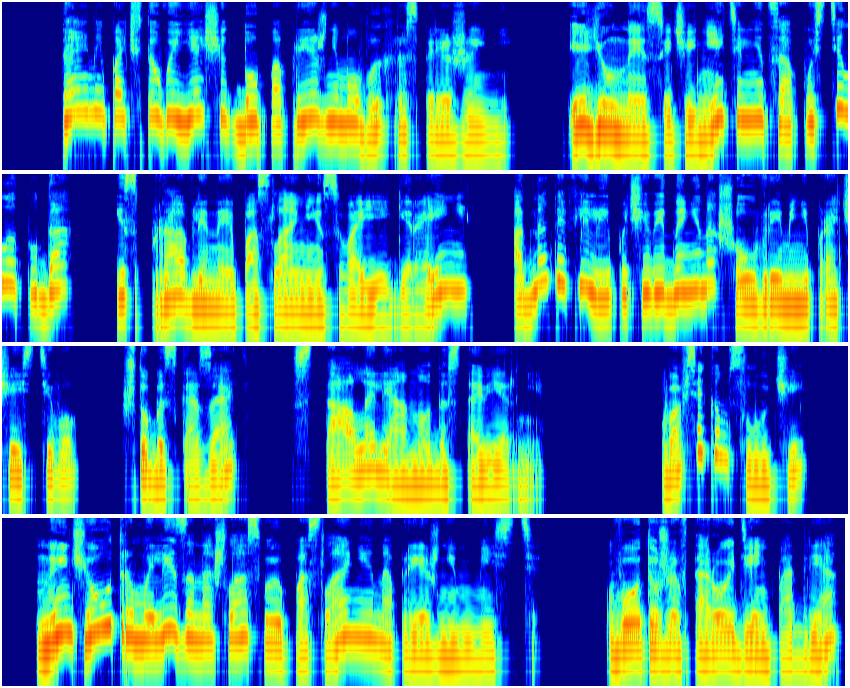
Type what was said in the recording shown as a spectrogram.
тайный почтовый ящик был по-прежнему в их распоряжении, и юная сочинительница опустила туда исправленное послание своей героини, однако Филипп, очевидно, не нашел времени прочесть его, чтобы сказать, стало ли оно достовернее. Во всяком случае, нынче утром Элиза нашла свое послание на прежнем месте. Вот уже второй день подряд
